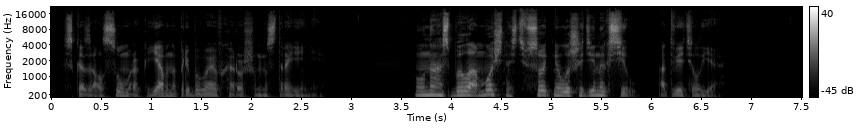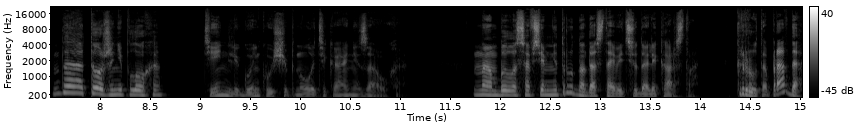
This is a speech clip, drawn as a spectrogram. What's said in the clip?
— сказал Сумрак, явно пребывая в хорошем настроении. «У нас была мощность в сотню лошадиных сил», — ответил я. «Да, тоже неплохо». Тень легонько ущипнула Тикаане за ухо. «Нам было совсем нетрудно доставить сюда лекарства. Круто, правда?»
